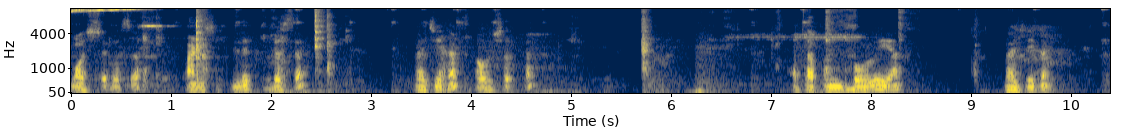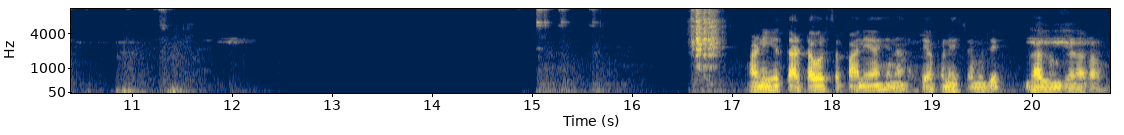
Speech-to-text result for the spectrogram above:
मॉइश्चर असं पाणी सुटले थोडंसं भाजीला पाहू शकता. आता आपण ढवळूया भाजीला आणि हे ताटावरचं पाणी आहे ना ते आपण ह्याच्यामध्ये घालून घेणार आहोत.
